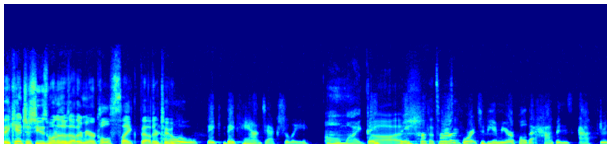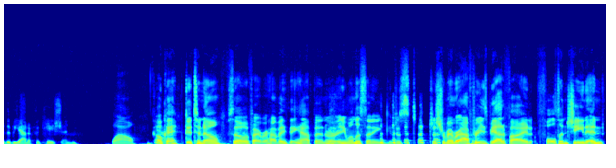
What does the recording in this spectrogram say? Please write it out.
They can't just use one of those other miracles like the other two. No, they they can't actually. Oh my They gosh, they that's prefer for it to be a miracle that happens after the beatification. Wow. Yeah. Okay, good to know. So if I ever have anything happen or anyone listening, just just remember after he's beatified, Fulton Sheen and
